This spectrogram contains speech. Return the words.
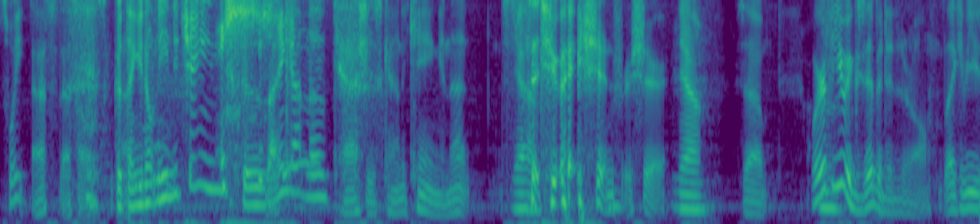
sweet. That's that's always Good thing you don't need any change because I ain't got no. cash is kind of king in that Yeah. situation for sure. Yeah. So, where have you exhibited at all? Like, have you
